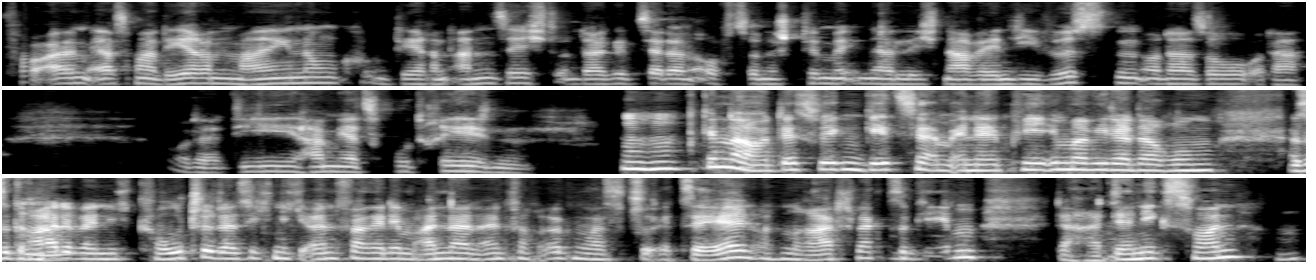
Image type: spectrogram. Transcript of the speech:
vor allem erstmal deren Meinung und deren Ansicht. Und da gibt es ja dann oft so eine Stimme innerlich, na, wenn die wüssten oder so, oder, oder die haben jetzt gut reden. Mhm, genau, deswegen geht es ja im NLP immer wieder darum, also gerade mhm. wenn ich coache, dass ich nicht anfange, dem anderen einfach irgendwas zu erzählen und einen Ratschlag zu geben, da hat er nichts von, ne,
